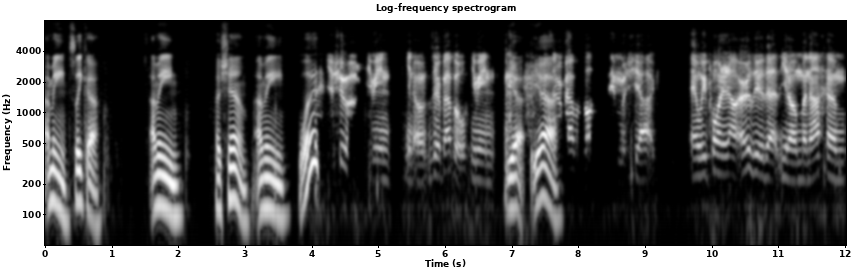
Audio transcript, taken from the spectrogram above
I mean, Slika. I mean, Hashem. I mean, what? Yeshua. You mean, you know, Zerubbabel. You mean, Yeah, yeah. Zerubbabel also named Mashiach. And we pointed out earlier that, you know, Menachem,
